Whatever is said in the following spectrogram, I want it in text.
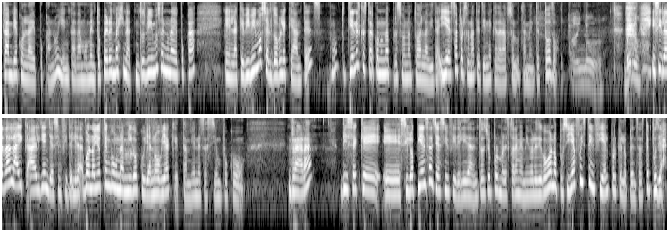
cambia con la época, ¿no? Y en cada momento. Pero imagínate, entonces vivimos en una época en la que vivimos el doble que antes, ¿no? Tú tienes que estar con una persona toda la vida y esa persona te tiene que dar absolutamente todo. Ay, no. Bueno. y si le da like a alguien ya es infidelidad. Bueno, yo tengo un amigo cuya novia, que también es así un poco rara, dice que eh, si lo piensas ya es infidelidad. Entonces yo por molestar a mi amigo le digo, bueno, pues si ya fuiste infiel porque lo pensaste, pues ya,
